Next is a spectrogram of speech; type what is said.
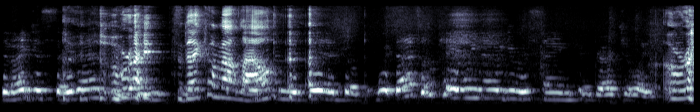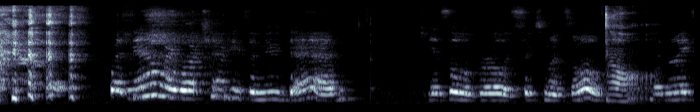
did I just say that?" right, did that come out loud? Did, but that's okay. We know you were saying congratulations. All right, But now I watch him. He's a new dad. His little girl is six And I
